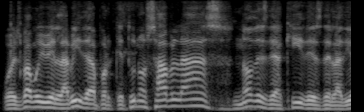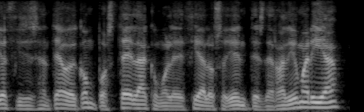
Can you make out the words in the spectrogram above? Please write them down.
Pues va muy bien la vida, porque tú nos hablas, no desde aquí, desde la diócesis de Santiago de Compostela, como le decía a los oyentes de Radio María,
